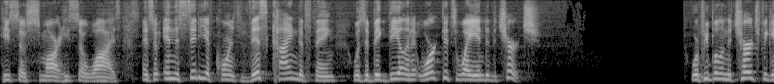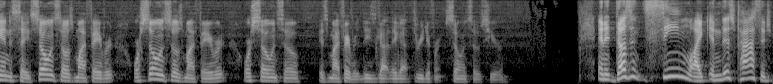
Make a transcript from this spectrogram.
He's so smart. He's so wise. And so in the city of Corinth, this kind of thing was a big deal, and it worked its way into the church. Where people in the church began to say, so and so is my favorite, or so and so is my favorite, or so and so is my favorite. These got they got three different so and so's here. And it doesn't seem like, in this passage,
